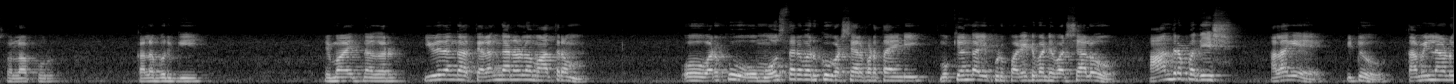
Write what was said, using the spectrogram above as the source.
సోలాపూర్ కలబుర్గి హిమాయత్ నగర్ ఈ విధంగా తెలంగాణలో మాత్రం ఓ వరకు ఓ మోస్తరు వరకు వర్షాలు పడతాయండి. ముఖ్యంగా ఇప్పుడు పడేటువంటి వర్షాలు ఆంధ్రప్రదేశ్ అలాగే ఇటు తమిళనాడు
